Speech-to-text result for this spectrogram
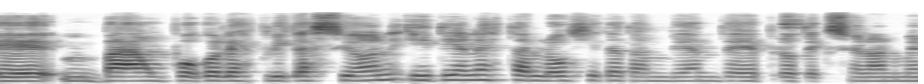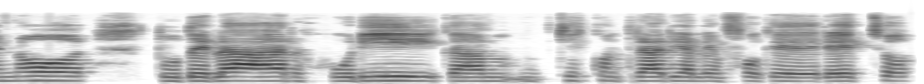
eh, va un poco la explicación y tiene esta lógica también de protección al menor, tutelar, jurídica, que es contraria al enfoque de derecho,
